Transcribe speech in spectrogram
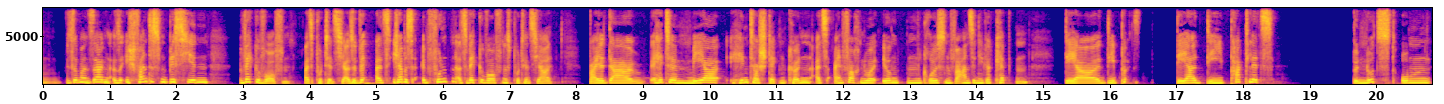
wie soll man sagen, also ich fand es ein bisschen weggeworfen als Potenzial. Also als ich habe es empfunden als weggeworfenes Potenzial, weil da hätte mehr hinterstecken können als einfach nur irgendein größenwahnsinniger Captain, der die der die Packlets benutzt, um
